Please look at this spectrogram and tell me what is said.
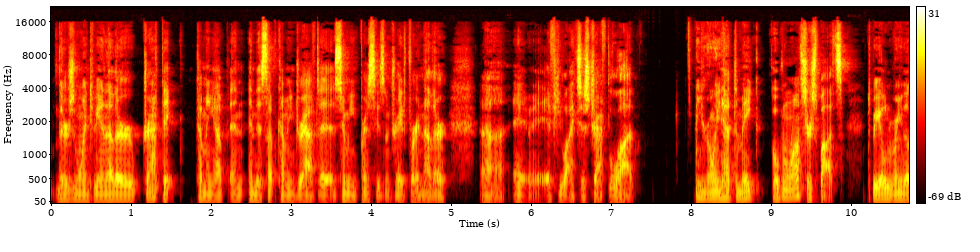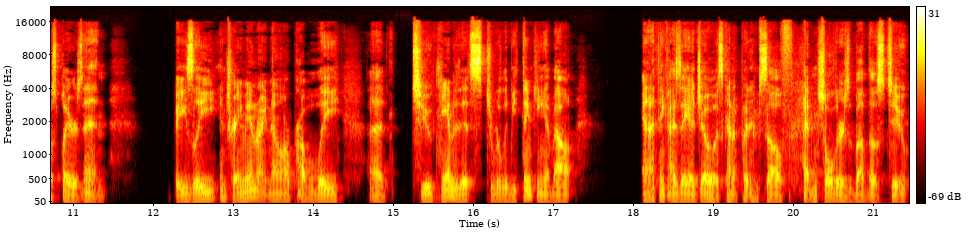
There's going to be another draft pick coming up in, in this upcoming draft, uh, assuming Press doesn't trade for another. Uh, if he likes this draft a lot, you're going to have to make open roster spots to be able to bring those players in. Bazley and Tre Mann right now are probably uh, two candidates to really be thinking about. And I think Isaiah Joe has kind of put himself head and shoulders above those two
